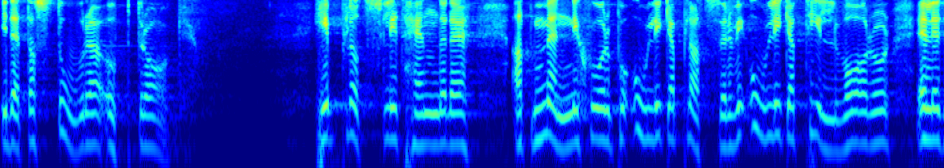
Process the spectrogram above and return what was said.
i detta stora uppdrag. Helt plötsligt händer det att människor på olika platser, vid olika tillvaror eller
